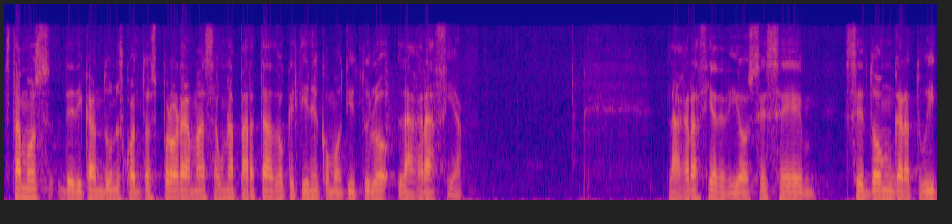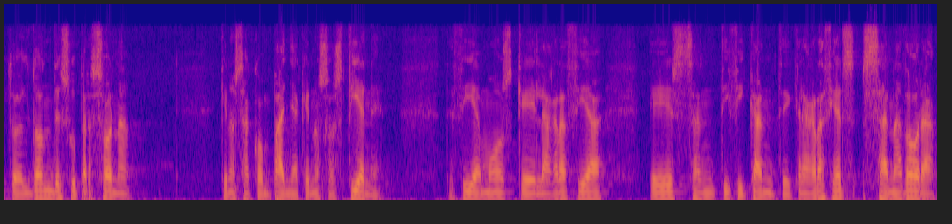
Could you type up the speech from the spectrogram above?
Estamos dedicando unos cuantos programas a un apartado que tiene como título La gracia. La gracia de Dios, ese, ese don gratuito, el don de su persona, que nos acompaña, que nos sostiene. Decíamos que la gracia es santificante, que la gracia es sanadora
